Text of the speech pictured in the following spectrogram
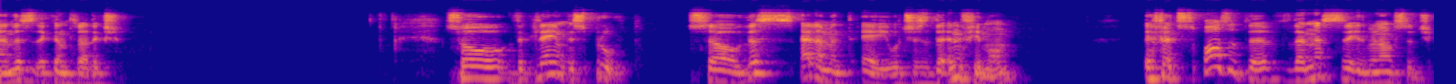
And this is a contradiction. So the claim is proved. So this element A, which is the infimum, if it's positive, then necessarily it belongs to G.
